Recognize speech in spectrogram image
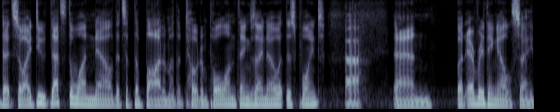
that so I do. That's the one now that's at the bottom of the totem pole on things I know at this point. Ah. And but everything else, I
